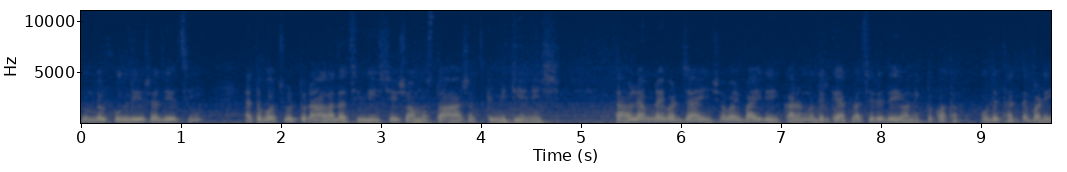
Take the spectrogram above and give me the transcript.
সুন্দর ফুল দিয়ে সাজিয়েছি। এত বছর তোরা আলাদা ছিলি সেই সমস্ত আশ আজকে মিটিয়ে নিস। তাহলে আমরা এবার যাই সবাই বাইরে, কারণ ওদেরকে একলা ছেড়ে দেই অনেক তো কথা ওদের থাকতে পারে।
